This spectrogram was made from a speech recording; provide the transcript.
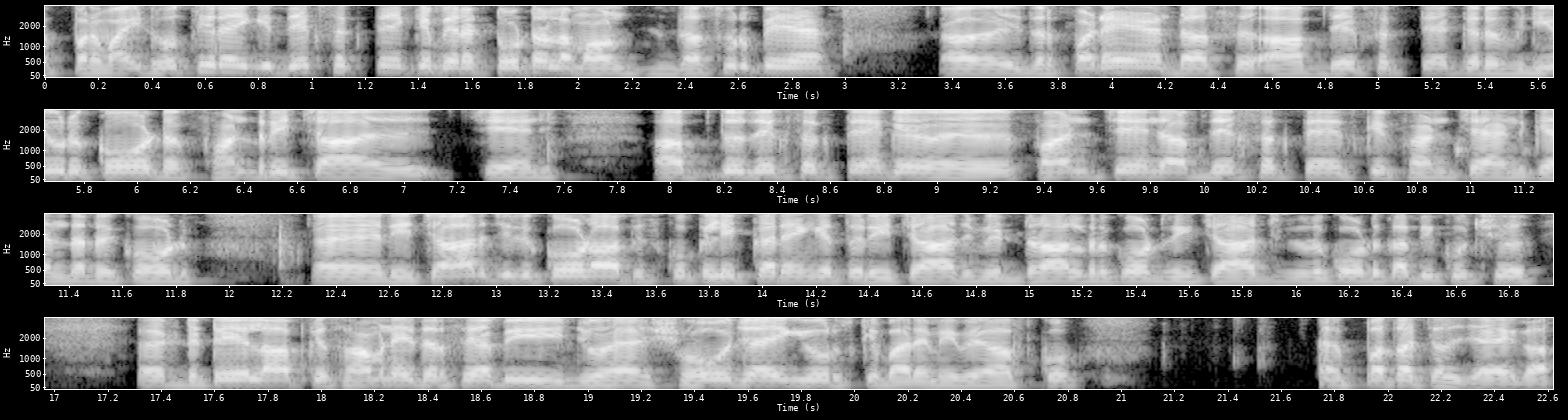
प्रोवाइड होती रहेगी। देख सकते हैं कि मेरा टोटल अमाउंट दस रुपये है इधर पड़े हैं दस। आप देख सकते हैं कि revenue record fund recharge change आप तो देख सकते हैं कि फ़ंड चेंज आप देख सकते हैं इसकी फ़ंड चेंज के अंदर रिकॉर्ड रिचार्ज रिकॉर्ड आप इसको क्लिक करेंगे तो recharge withdrawal record recharge record का भी कुछ डिटेल आपके सामने इधर से अभी जो है शो हो जाएगी और उसके बारे में भी आपको पता चल जाएगा।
